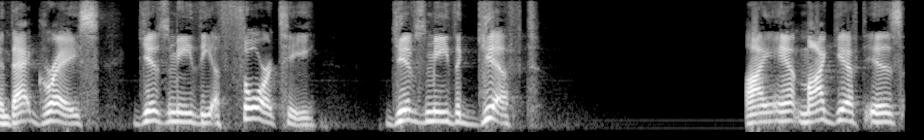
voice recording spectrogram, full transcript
And that grace gives me the authority, gives me the gift. I am my gift is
